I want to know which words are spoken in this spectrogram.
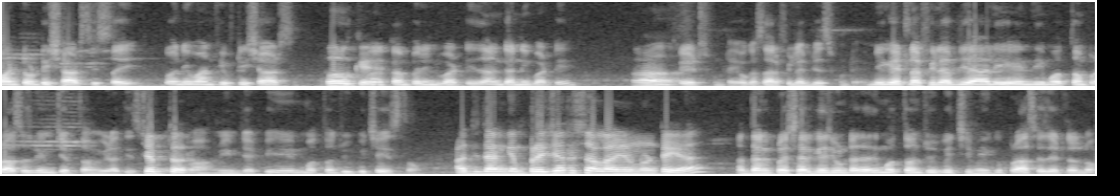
వన్ ట్వంటీ షార్ట్స్ ఇస్తాయి. కొన్ని వన్ ఫిఫ్టీ షార్ట్స్ ఓకే. కంపెనీని బట్టి దాని గన్ని బట్టి రేట్స్ ఉంటాయి. ఒకసారి ఫిల్అప్ చేసుకుంటే. మీకు ఎట్లా ఫిల్అప్ చేయాలి ఏంది మొత్తం ప్రాసెస్ మేము చెప్తాం ఇక్కడ తీసుకుంటే. చెప్తారు. మేము చెప్పి మొత్తం చూపించే ఇస్తాం. అది దానికి ప్రెజర్స్ అలా ఏమైనా ఉంటాయా? దానికి ప్రెషర్ గేజ్ ఉంటుంది అది మొత్తం చూపించి మీకు ప్రాసెస్ ఎట్లలో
